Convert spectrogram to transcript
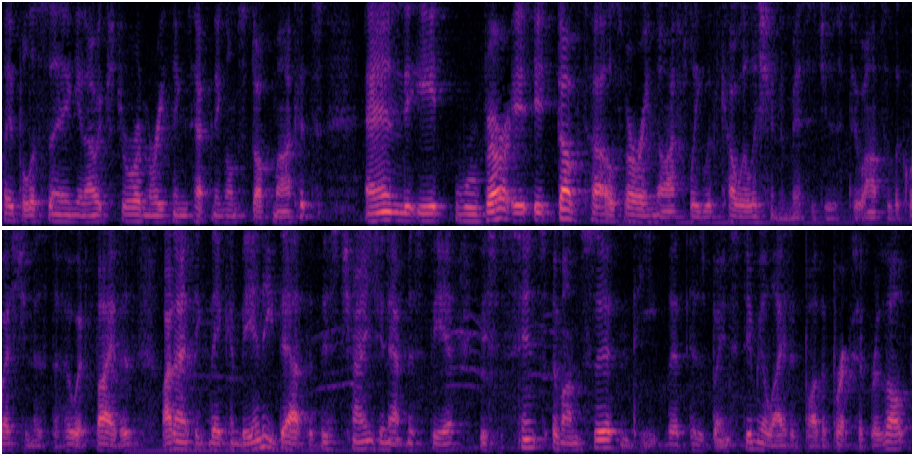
People are seeing, you know, extraordinary things happening on stock markets. and it, very, it, it, dovetails very nicely with coalition messages to answer the question as to who it favours. I don't think there can be any doubt that this change in atmosphere, this sense of uncertainty that has been stimulated by the Brexit result,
